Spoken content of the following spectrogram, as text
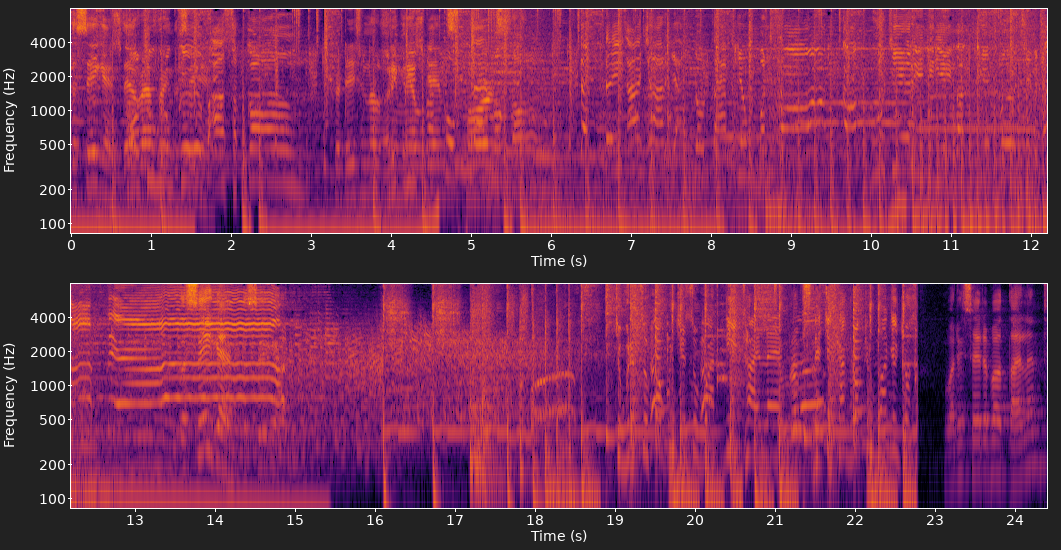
The Sagan, they're referring to Sagan. Traditional female game sports. ទឹកដីអាចារ្យដូនតាខ្ញុំមិនសល់កម្ពុជារីករាយបាក់គ្នាធ្វើជា persiguen. What he said about Thailand?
